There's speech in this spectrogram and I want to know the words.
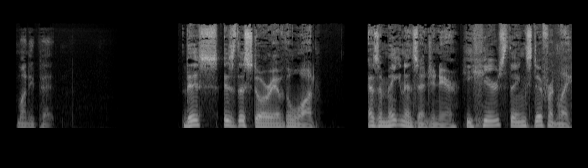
Money Pit. This is the story of the one. As a maintenance engineer, he hears things differently.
